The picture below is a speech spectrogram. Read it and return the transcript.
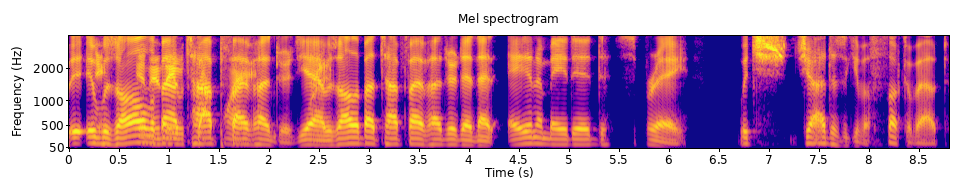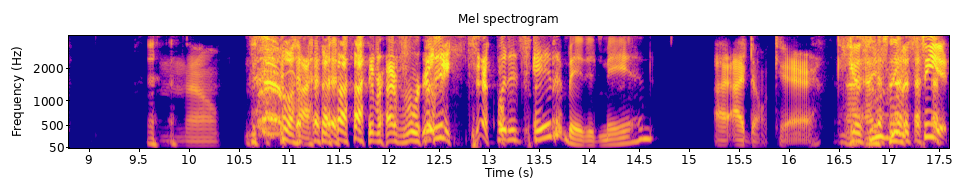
it, it was all about top 500. Yeah, it was all about top 500 and that animated spray, which Ja doesn't give a fuck about. No. I, I really it's- don't. But it's animated, man. I, I don't care. Because who's going to see it?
